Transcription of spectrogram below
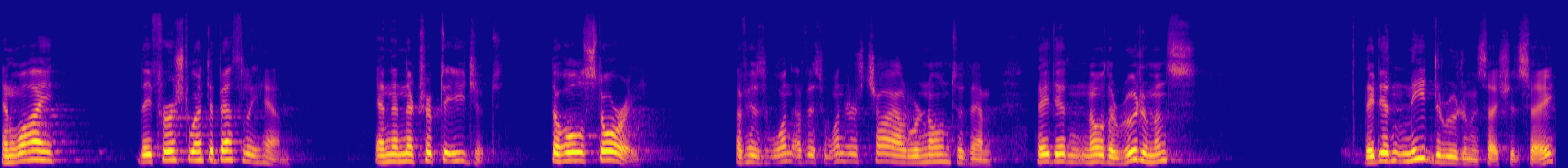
and why they first went to Bethlehem and then their trip to Egypt. The whole story of, his of this wondrous child were known to them. They didn't know the rudiments. They didn't need the rudiments, I should say.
